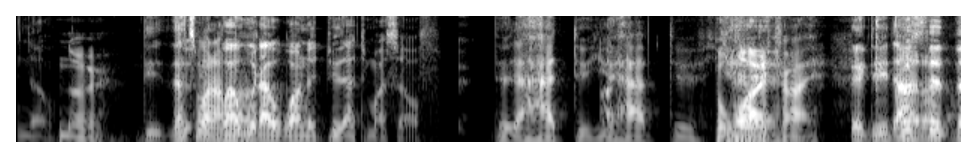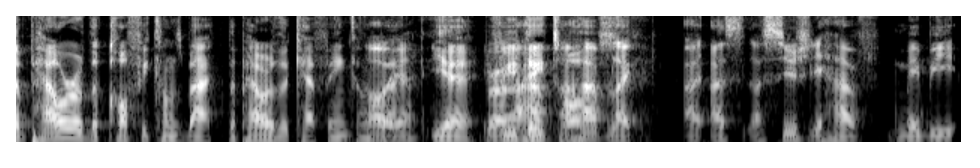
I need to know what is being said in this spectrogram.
No. no. th- that's Dude, what I'm. Why would I want to do that to myself? Dude, I had to. You have to. But You have why? to Try. Dude, I Because the, don't- the power of the coffee comes back. The power of the caffeine comes Oh, back. yeah? Yeah. Bro, if you I have, detox, I have like I, I, s- I seriously have maybe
